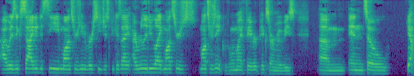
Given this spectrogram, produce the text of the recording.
I was excited to see Monsters University just because I, I really do like Monsters Monsters Inc. was one of my favorite Pixar movies. Um, and so, yeah,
